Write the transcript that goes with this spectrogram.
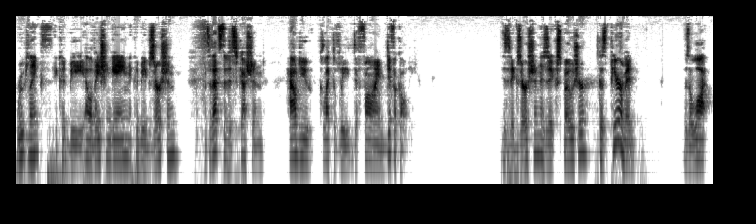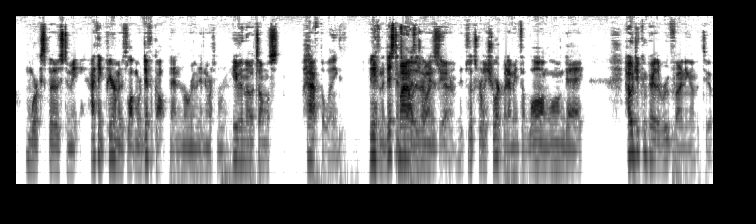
route length, it could be elevation gain, it could be exertion. And so that's the discussion. How do you collectively define difficulty? Is it exertion? Is it exposure? Because pyramid was a lot more exposed to me. I think pyramid is a lot more difficult than maroon and north maroon. Even though it's almost half the length. Yeah, from the distance wise, I mean, wise, yeah. it looks really short, but I mean, it's a long, long day. How would you compare the route finding on the two?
